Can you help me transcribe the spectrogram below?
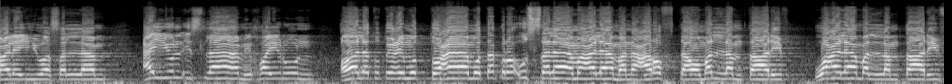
عليه وسلم أي الإسلام خير قال تطعم الطعام وتقرأ السلام على من عرفت ومن لم تعرف وعلى من لم تعرف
